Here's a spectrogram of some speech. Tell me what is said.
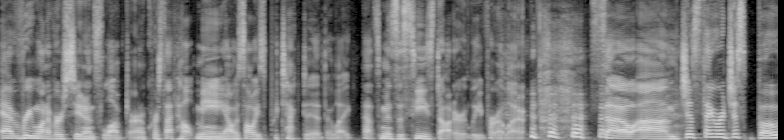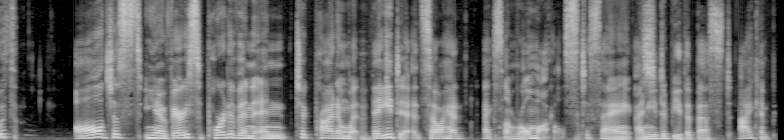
every one of her students loved her. And of course, that helped me. I was always protected. They're like, that's Mrs. C's daughter, leave her alone. so um, just they were just both all just you know very supportive and, and took pride in what they did. So i had excellent role models to say i need to be the best i can be.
